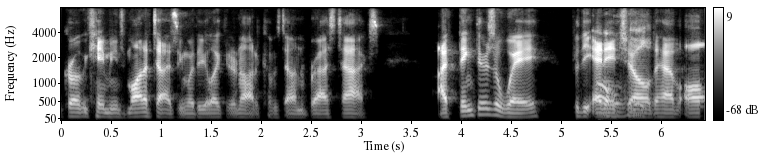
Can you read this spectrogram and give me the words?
growing the game means monetizing, whether you like it or not. It comes down to brass tacks. I think there's a way for the oh, NHL to have all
